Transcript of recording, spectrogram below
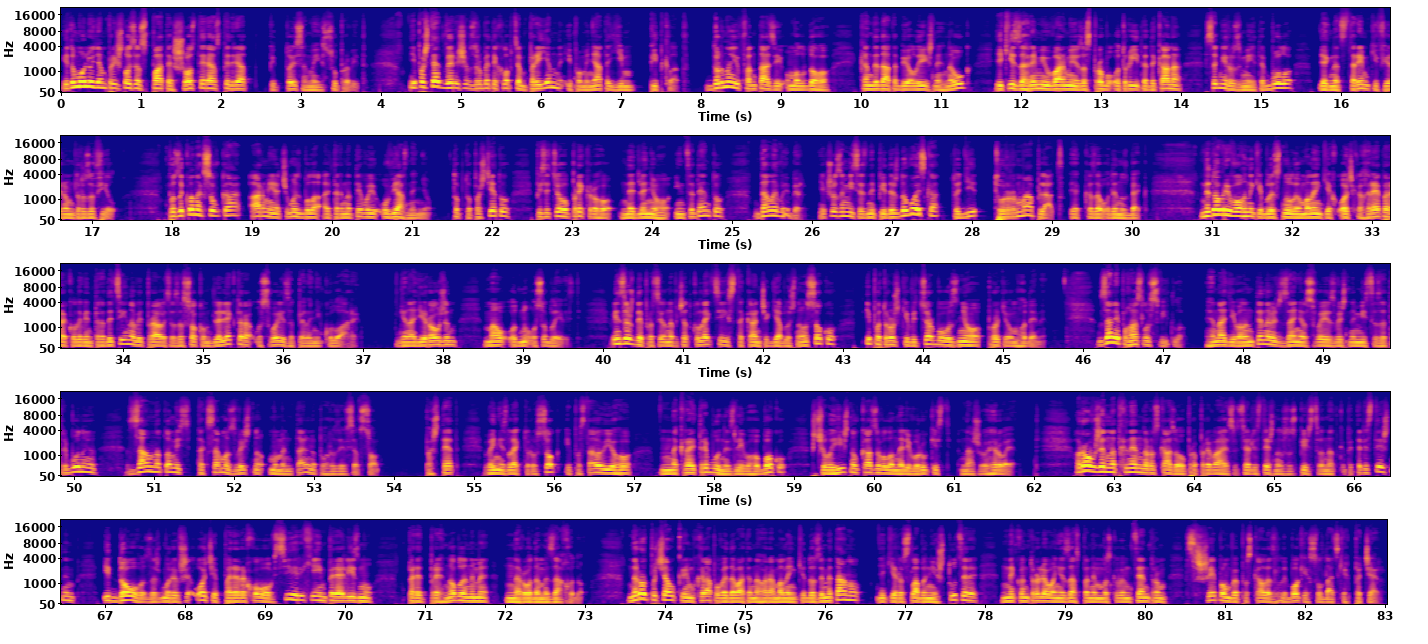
І тому людям прийшлося спати шостий раз підряд під той самий супровід. І паштет вирішив зробити хлопцям приємне і поміняти їм підклад. Дурної фантазії у молодого кандидата біологічних наук, який загримів в армію за спробу отруїти декана, самі розумієте, було як над старим кефіром дрозофіл. По законах Совка армія чомусь була альтернативою ув'язненню. Тобто паштету після цього прикрого не для нього інциденту дали вибір. Якщо за місяць не підеш до війська, тоді турма пляц, як казав один узбек. Недобрі вогники блиснули в маленьких очках репера, коли він традиційно відправився за соком для лектора у свої запилені кулуари. Геннадій Ровжин мав одну особливість. Він завжди просив на початку лекції стаканчик яблучного соку і потрошки відсьорбував з нього протягом години. В залі погасло світло. Геннадій Валентинович зайняв своє звичне місце за трибуною, зал натомість так само звично моментально погрузився в сон. Паштет виніс лектору сок і поставив його на край трибуни з лівого боку, що логічно вказувало на ліворукість нашого героя. Ровжин натхненно розказував про переваги соціалістичного суспільства над капіталістичним і довго, зажмуривши очі, перераховував всі гріхи імперіалізму перед пригнобленими народами Заходу. Народ почав, крім храпу, видавати на гора маленькі дози метану, які розслаблені штуцери, неконтрольовані заспаним мозковим центром, з шипом випускали з глибоких солдатських печер.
